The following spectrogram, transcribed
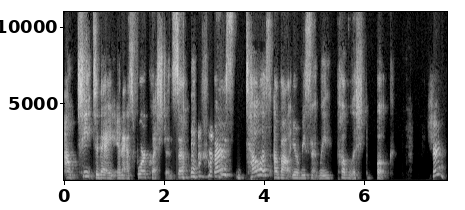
I'll cheat today and ask four questions. So first, tell us about your recently published book. Sure,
